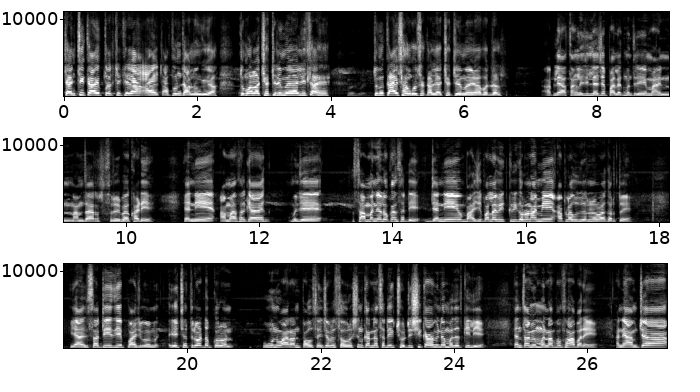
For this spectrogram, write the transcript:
त्यांची काय प्रतिक्रिया आहेत आपण जाणून घेऊया. तुम्हाला छत्री मिळालीच आहे. तुम्ही काय सांगू शकाल या छत्री मिळण्याबद्दल? आपल्या सांगली जिल्ह्याचे पालकमंत्री मा नामदार सुरेशभाऊ खाडे यांनी आम्हासारख्या म्हणजे सामान्य लोकांसाठी ज्यांनी भाजीपाला विक्री करून आम्ही आपला उदरनिर्वाह करतो आहे यासाठी जे भाजी हे छत्री वाटप करून ऊन वारा आणि पाऊस यांच्यावर संरक्षण करण्यासाठी एक छोटीशी काय होईना मदत केली आहे त्यांचा आम्ही मनापासून आभार आहे. आणि आमच्या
